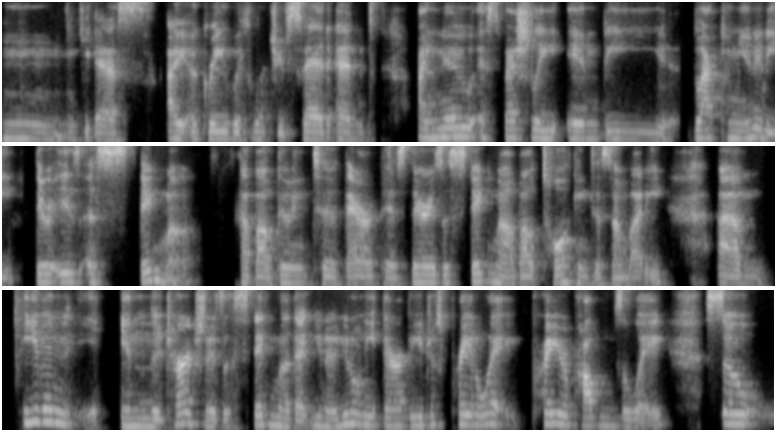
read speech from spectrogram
Mm, yes, I agree with what you've said. And I know, especially in the Black community, there is a stigma about going to a therapist. There is a stigma about talking to somebody. Um, even in the church, there's a stigma that, you know, you don't need therapy, you just pray it away, pray your problems away. So,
